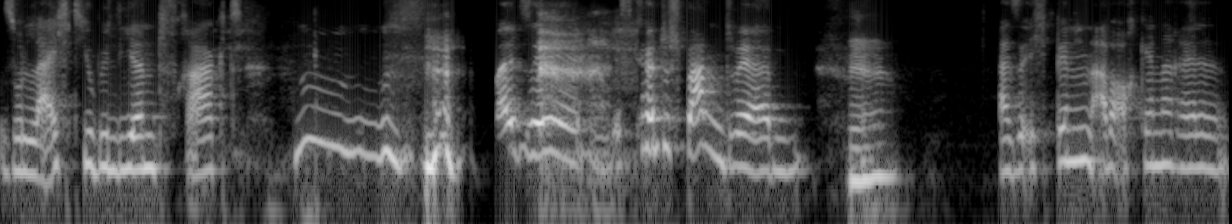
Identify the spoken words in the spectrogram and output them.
so leicht jubilierend fragt, hm, mal sehen, es könnte spannend werden. Ja. Also ich bin aber auch generell,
